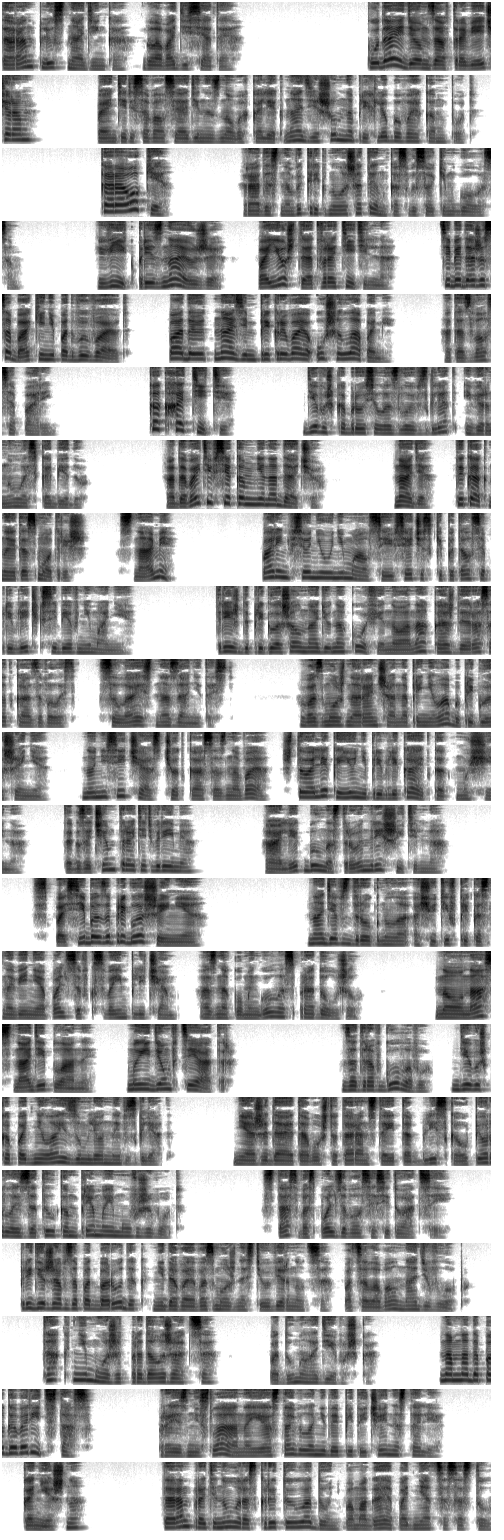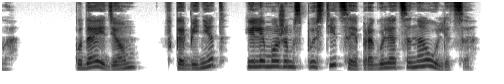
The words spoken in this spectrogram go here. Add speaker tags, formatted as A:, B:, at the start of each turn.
A: Таран плюс Наденька, глава десятая. «Куда идем завтра вечером?» — поинтересовался один из новых коллег Нади, шумно прихлебывая компот.
B: «Караоке!»
A: — радостно выкрикнула шатенка с высоким голосом.
C: «Вик, признаю же, поешь ты отвратительно. Тебе даже собаки не подвывают, падают на земь, прикрывая уши лапами», — отозвался парень.
B: «Как хотите»,
A: Девушка бросила злой взгляд и вернулась к обеду.
C: «А давайте все ко мне на дачу. Надя, ты как на это смотришь? С нами?»
A: Парень все не унимался и всячески пытался привлечь к себе внимание. Трижды приглашал Надю на кофе, но она каждый раз отказывалась, ссылаясь на занятость. Возможно, раньше она приняла бы приглашение, но не сейчас, четко осознавая, что Олег ее не привлекает как мужчина. Так зачем тратить время? А Олег был настроен решительно.
C: «Спасибо за приглашение».
A: Надя вздрогнула, ощутив прикосновение пальцев к своим плечам, а знакомый голос продолжил. «Но у нас с Надей планы. Мы идем в театр». Задрав голову, девушка подняла изумленный взгляд. Не ожидая того, что таран стоит так близко, уперлась затылком прямо ему в живот. Стас воспользовался ситуацией. Придержав за подбородок, не давая возможности увернуться, поцеловал Надю в лоб.
B: «Так не может продолжаться», — подумала девушка. «Нам надо поговорить, Стас», —
A: произнесла она и оставила недопитый чай на столе. «Конечно». Таран протянул раскрытую ладонь, помогая подняться со стула. «Куда идем? В кабинет? Или можем спуститься и прогуляться на улице?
